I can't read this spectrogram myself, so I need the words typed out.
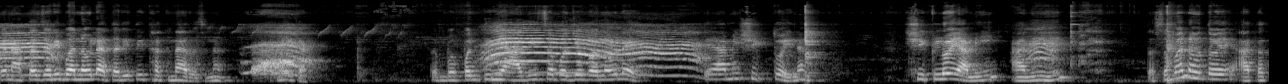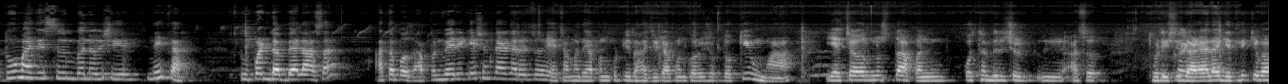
पण आता जरी बनवला तरी ती थकणारच ना. नाही का? तर पण तिने आधीचं ब- जे बनवलंय ते आम्ही शिकतोय ना. शिकलोय आम्ही आणि तसं बनवतोय. आता तू माझी सून बनवशील नाही का? तू पण डब्याला असा. आता बघ आपण व्हेरिकेशन काय करायचं? याच्यामध्ये आपण कुठली भाजी टाकून करू शकतो किंवा याच्यावर नुसतं आपण कोथिंबीर असं थोडीशी दळायला घेतली किंवा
